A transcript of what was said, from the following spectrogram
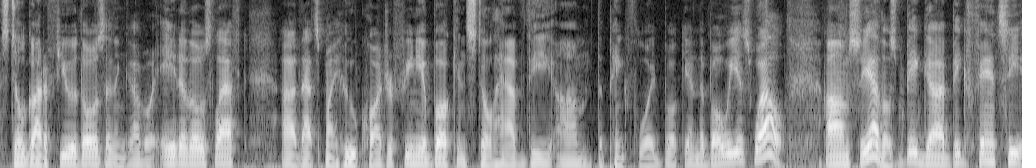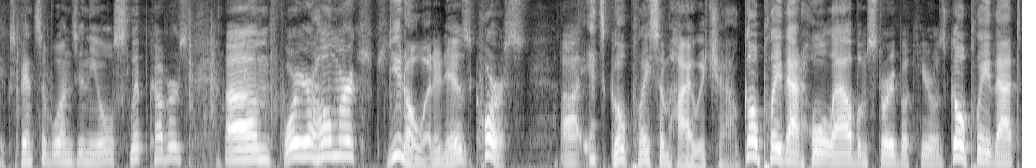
Still got a few of those. I think got about eight of those left. Uh, that's my Who Quadrophenia book, and still have the um, the Pink Floyd book and the Bowie as well. Um, so yeah, those big, uh, big, fancy, expensive ones in the old slip covers. Um, for your homework, you know what it is, of course. Uh, it's go play some Highway Chile. Go play that whole album, Storybook Heroes. Go play that.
